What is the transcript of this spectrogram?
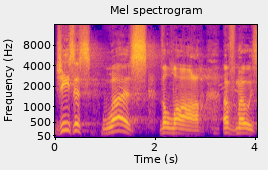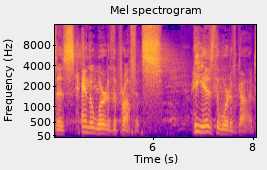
Jesus was the law of Moses and the word of the prophets. He is the word of God.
